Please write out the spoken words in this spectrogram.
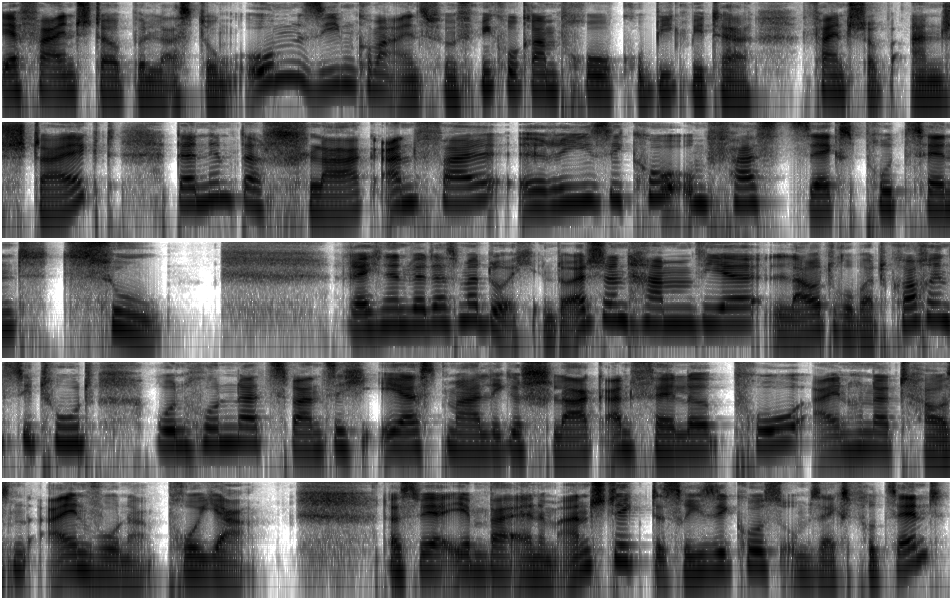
der Feinstaubbelastung um 7,15 Mikrogramm pro Kubikmeter Feinstaub ansteigt, dann nimmt das Schlaganfallrisiko um fast 6 Prozent zu. Rechnen wir das mal durch. In Deutschland haben wir laut Robert Koch Institut rund 120 erstmalige Schlaganfälle pro 100.000 Einwohner pro Jahr. Das wäre eben bei einem Anstieg des Risikos um 6 Prozent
